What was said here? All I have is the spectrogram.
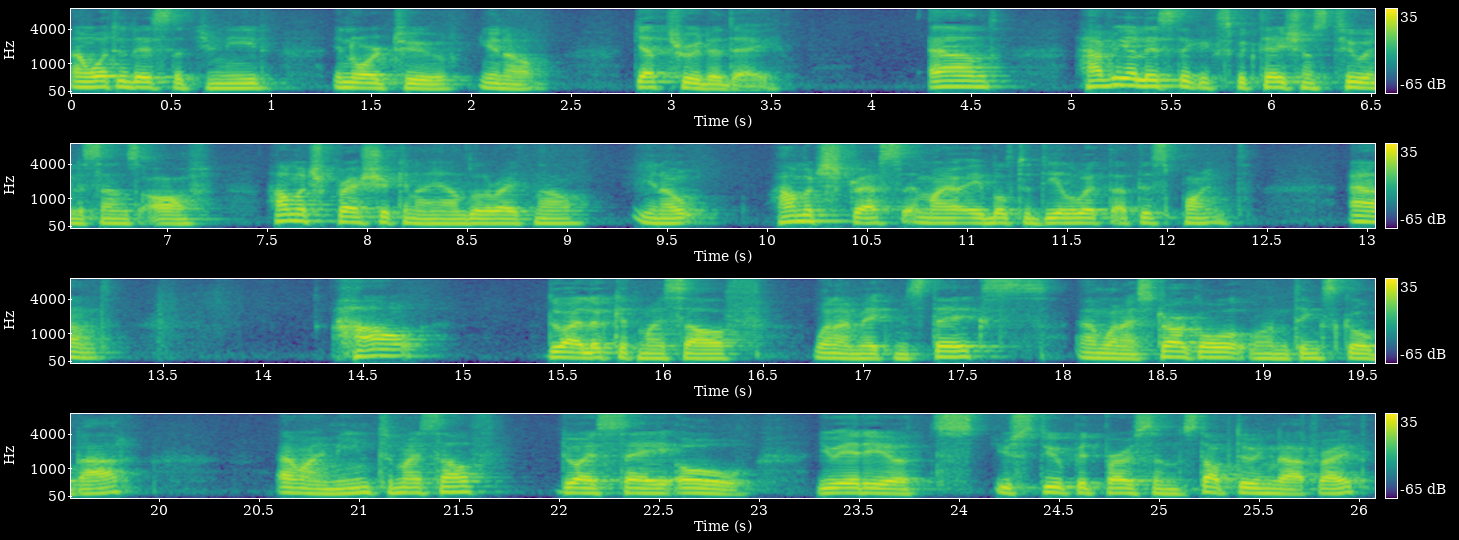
and what it is that you need in order to, you know, get through the day. And have realistic expectations too in the sense of how much pressure can I handle right now? You know, How much stress am I able to deal with at this point? And how do I look at myself when I make mistakes and when I struggle, when things go bad? Am I mean to myself? Do I say, oh, you idiot, you stupid person, stop doing that, right?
